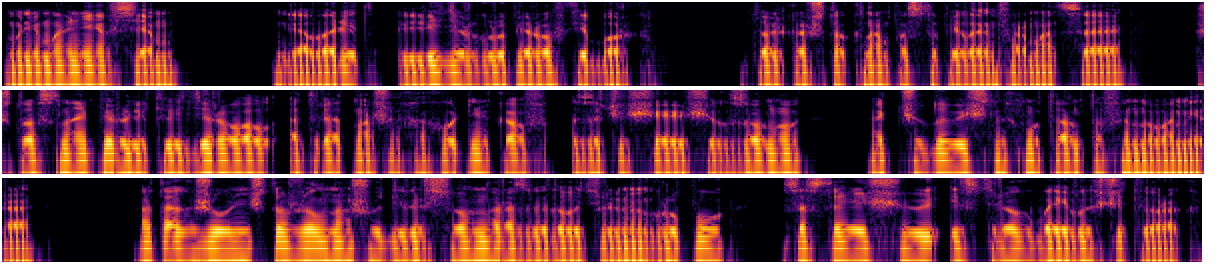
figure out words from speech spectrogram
«Внимание всем!» — говорит лидер группировки «Борг». Только что к нам поступила информация, что снайпер ликвидировал отряд наших охотников, зачищающих зону от чудовищных мутантов иного мира, а также уничтожил нашу диверсионно-разведывательную группу, состоящую из трех боевых четверок.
